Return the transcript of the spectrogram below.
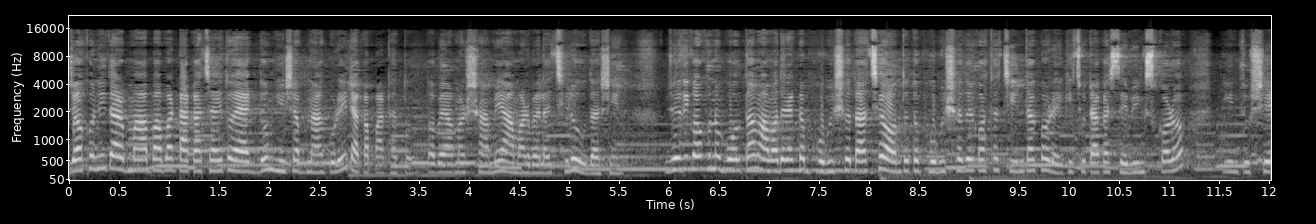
যখনই তার মা বাবা টাকা চাইতো, একদম হিসাব না করেই টাকা পাঠাতো। তবে আমার স্বামী আমার বেলায় ছিল উদাসীন। যদি কখনো বলতাম, আমাদের একটা ভবিষ্যৎ আছে, অন্তত ভবিষ্যতের কথা চিন্তা করে কিছু টাকা সেভিংস করো। কিন্তু সে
